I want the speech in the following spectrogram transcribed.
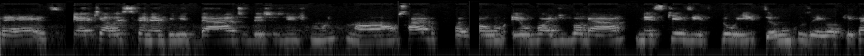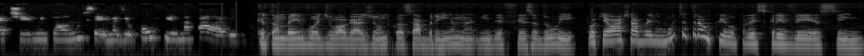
WordPress, e aquela escaneabilidade deixa a gente muito mal, sabe? Então eu vou advogar nesse quesito pro Wix, eu nunca usei o aplicativo, então eu não sei, mas eu confio na palavra Eu também vou advogar junto com a Sabrina em defesa do Wix, porque eu achava ele muito tranquilo para escrever assim.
